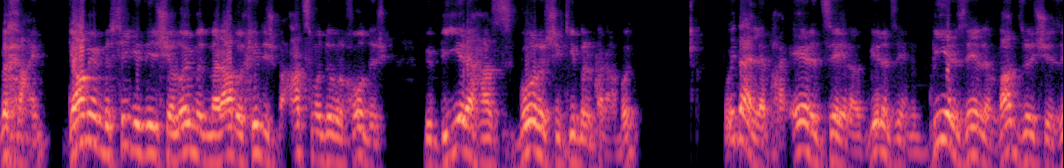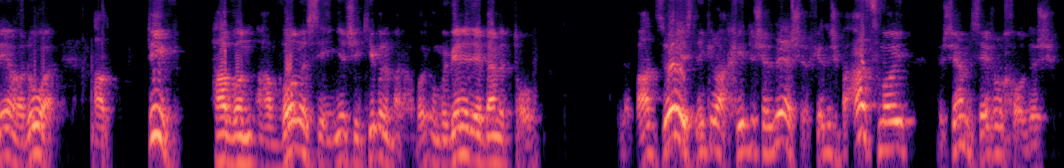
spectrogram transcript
וחיים, גם אם בסיג הזה שלוי מדמרה בחידש בעצמו דובר חודש, בביר הסבור שקיבל מרבו, הוא ידע לבאר את זה, להסביר את זה, את זה לבד זה שזה הרוע. על טיב הבונוס העניין שקיבל מרבו, הוא מבין את זה באמת טוב, לבד זויס נקרא החידש הזה, שחידש בעצמו בשם שכל חודש,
